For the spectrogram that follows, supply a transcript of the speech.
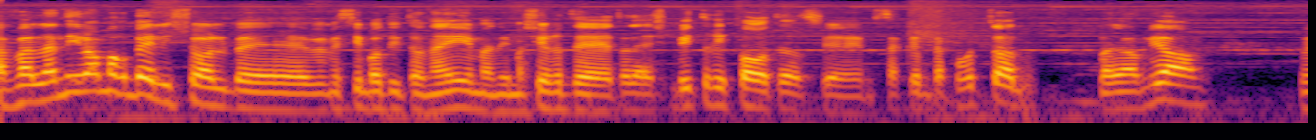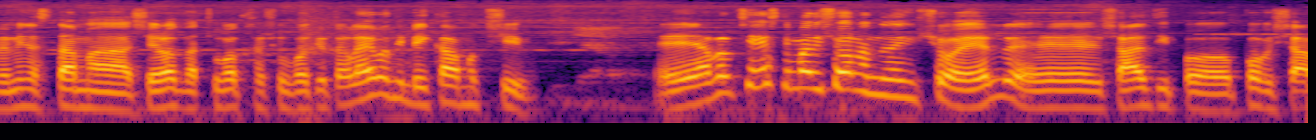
אבל אני לא מרבה לשאול במסיבות עיתונאים, אני משאיר את זה, אתה יודע, יש ביט ריפורטרס שמסקרים את הקבוצות ביום יום, ומן הסתם השאלות והתשובות חשובות יותר להם, אני בעיקר מקשיב. Uh, אבל כשיש לי מה לשאול אני שואל, uh, שאלתי פה, פה ושם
